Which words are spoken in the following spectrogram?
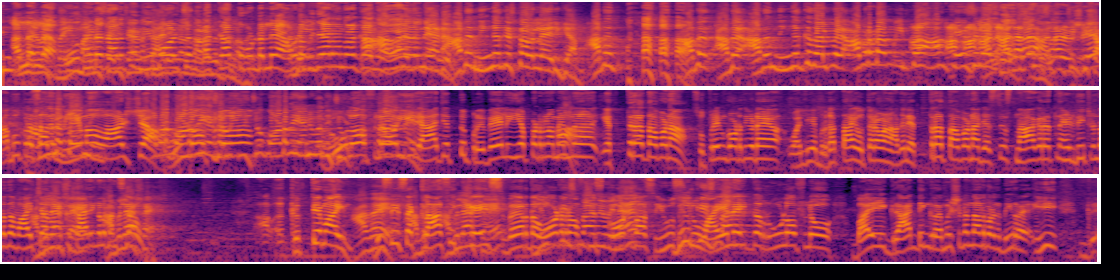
അത് തന്നെയാണ്. നിങ്ങൾക്ക് ഇഷ്ടമല്ലായിരിക്കാം അത് അത് അത് അത് നിങ്ങൾക്ക് താല്പര്യം അവരുടെ ഇപ്പൊ ആ കേസിൽ കോടതി അനുവദിച്ചു. ഈ രാജ്യത്ത് പ്രിവേൽ ചെയ്യപ്പെടണമെന്ന് എത്ര തവണ സുപ്രീം കോടതിയുടെ വലിയ ബൃഹത്തായ ഉത്തരവാണ്. അതിൽ എത്ര തവണ ജസ്റ്റിസ് നാഗരത്ന എഴുതിയിട്ടുണ്ടെന്ന് വായിച്ചാൽ കാര്യങ്ങൾ മനസ്സിലാവും. കൃത്യമായും this is a classic case where the order of this court was use to violate the rule of law by granting remission എന്നാണ് പറഞ്ഞത്. ഈ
